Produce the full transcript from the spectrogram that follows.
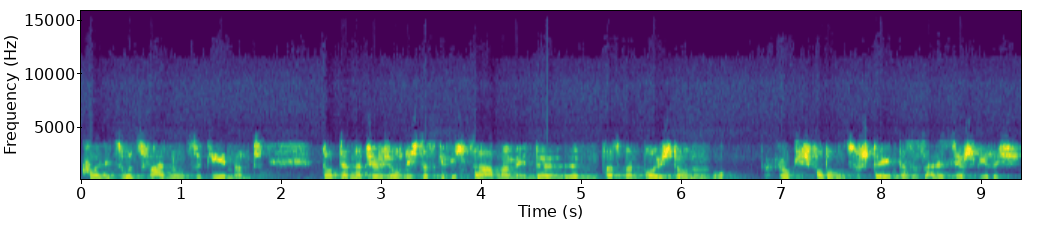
Koalitionsverhandlungen zu gehen und dort dann natürlich auch nicht das Gewicht zu haben am Ende, ähm, was man bräuchte, um, um wirklich Forderungen zu stellen. Das ist alles sehr schwierig.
